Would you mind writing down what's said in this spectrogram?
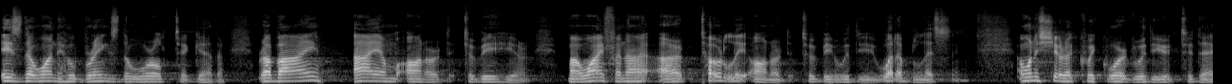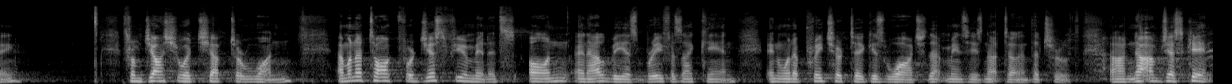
is the one who brings the world together. Rabbi, I am honored to be here. My wife and I are totally honored to be with you. What a blessing. I want to share a quick word with you today from Joshua chapter 1. I'm going to talk for just a few minutes on, and I'll be as brief as I can. And when a preacher takes his watch, that means he's not telling the truth. Uh, no, I'm just kidding.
